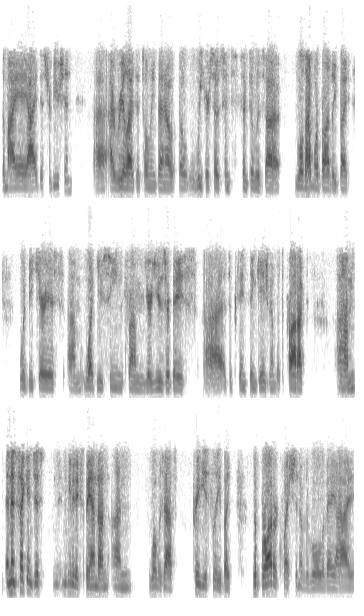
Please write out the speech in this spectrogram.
the My AI distribution. Uh, I realize it's only been a week or so since it was rolled out more broadly, but would be curious um, what you've seen from your user base as it pertains to engagement with the product. Um, second, just maybe to expand on what was asked previously, but the broader question of the role of AI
